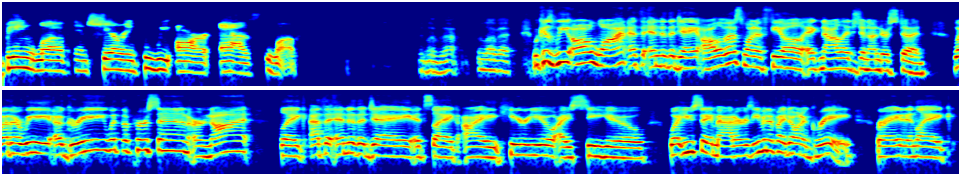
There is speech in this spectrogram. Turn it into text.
being love and sharing who we are as love. I love that. I love it. Because we all want, at the end of the day, all of us want to feel acknowledged and understood. Whether we agree with the person or not, like at the end of the day, it's like, I hear you, I see you. What you say matters, even if I don't agree. Right. And like,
